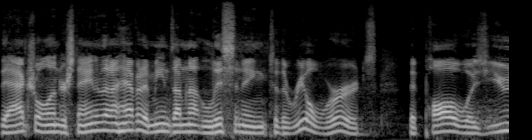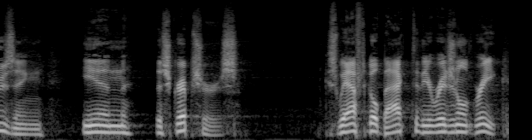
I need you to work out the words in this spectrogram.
the actual understanding that I have it, it means I'm not listening to the real words that Paul was using in the scriptures. Because we have to go back to the original Greek,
